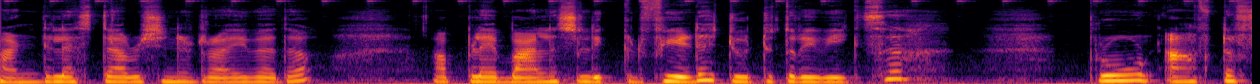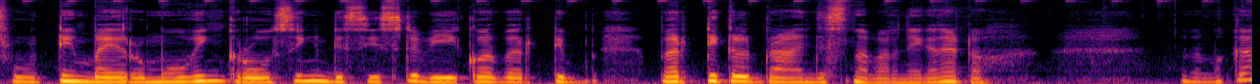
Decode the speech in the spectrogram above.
until establish dry weather apply balance liquid feed two to three weeks prune after fruiting by removing crossing diseased weak or വെർട്ടി വെർട്ടിക്കൽ ബ്രാഞ്ചസ് എന്ന് പറഞ്ഞേക്കുന്നത് കേട്ടോ. നമുക്ക്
